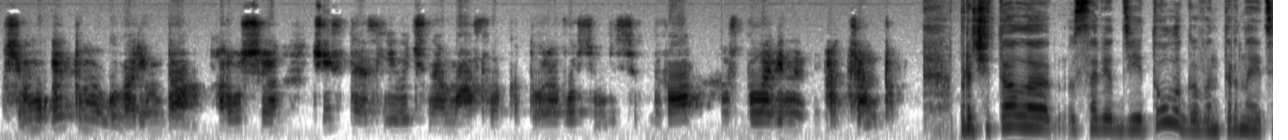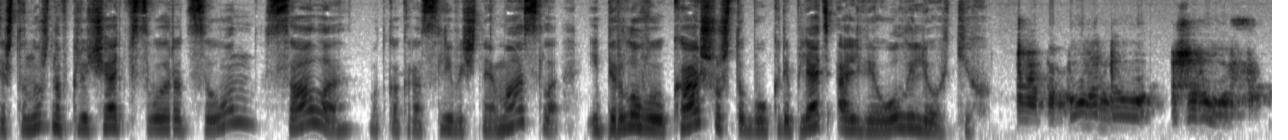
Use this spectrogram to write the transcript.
Всему этому говорим «да». Хорошее чистое сливочное масло, которое 82,5%. Прочитала совет диетолога в интернете, что нужно включать в свой рацион сало, вот как раз сливочное масло, и перловую кашу, чтобы укреплять альвеолы легких. По поводу жиров.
